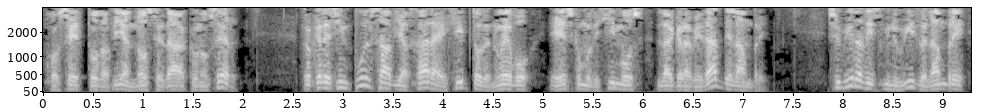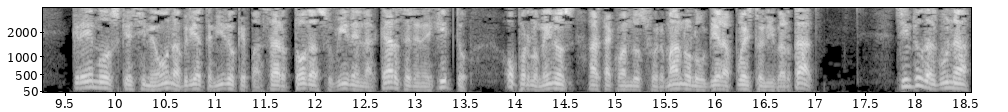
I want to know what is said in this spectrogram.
José todavía no se da a conocer. Lo que les impulsa a viajar a Egipto de nuevo es, como dijimos, la gravedad del hambre. Si hubiera disminuido el hambre, Creemos que Simeón habría tenido que pasar toda su vida en la cárcel en Egipto, o por lo menos hasta cuando su hermano lo hubiera puesto en libertad. Sin duda alguna,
